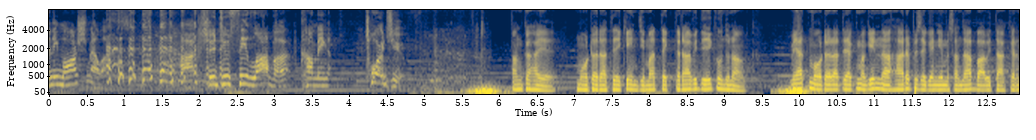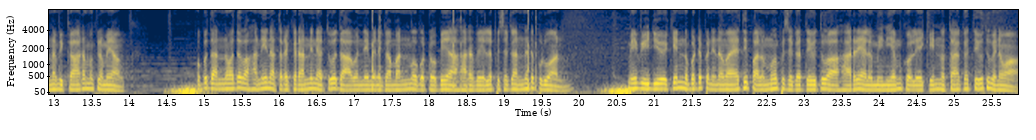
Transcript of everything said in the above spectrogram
any marshmallows. uh, should you see lava coming towards you? අංකහය මෝටර් රථයක ඉංජිමත් එක්තරා විදේක හොඳුනක්. මෙයත් මෝටර් රථයක් මගින් ආහාර පිස ගැනීම සඳහා භාවිතා කරන විකාරම ක්‍රමයක්. ඔබ දන්නවද වහනේ නතර කරන්නේ නැතුව ධාවනය වෙන ගමන්ම ඔබට ඔබේ ආහාර වේල පිසගන්නට පුළුවන්. මේ වීඩියෝ එකෙන් ඔබට පෙනෙනවා ඇති පළමුව පිසගත යුතු ආහාරය ඇලුමිනියම් කොලයකින් නොතාගත යුතු වෙනවා.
